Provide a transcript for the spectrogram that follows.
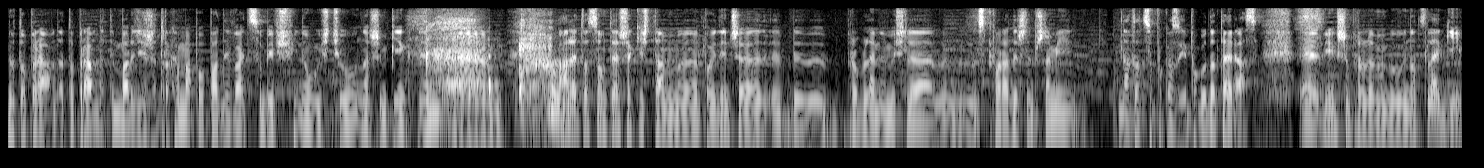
No to prawda, to prawda. Tym bardziej, że trochę ma popadywać sobie w Świnoujściu, naszym pięknym. Ale to są też jakieś tam e, pojedyncze e, problemy, myślę, sporadyczne, przynajmniej na to, co pokazuje pogoda teraz. E, Większym problemem były noclegi.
